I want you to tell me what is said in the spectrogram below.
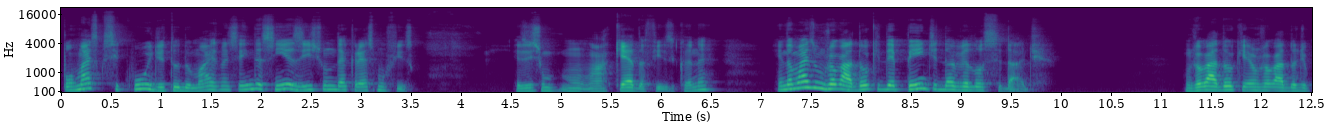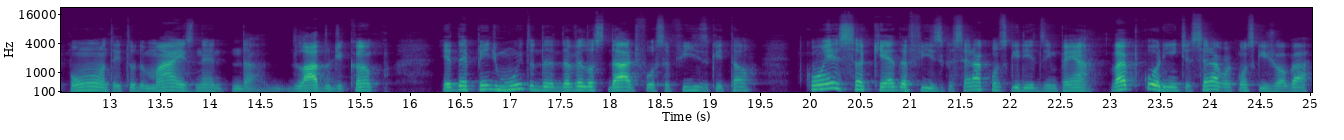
Por mais que se cuide e tudo mais, mas ainda assim existe um decréscimo físico. Existe um, uma queda física, né? Ainda mais um jogador que depende da velocidade. Um jogador que é um jogador de ponta e tudo mais, né? Da, lado de campo. Ele depende muito da, da velocidade, força física e tal. Com essa queda física, será que conseguiria desempenhar? Vai pro Corinthians, será que vai conseguir jogar?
